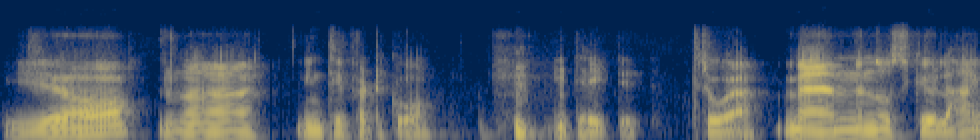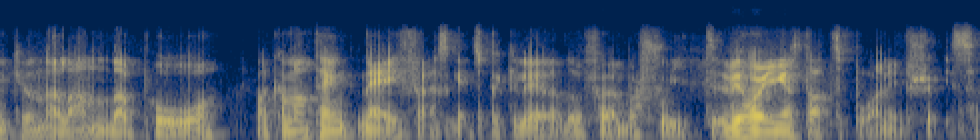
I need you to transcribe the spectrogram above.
ja, nej, inte i 40K. inte riktigt, tror jag. Men nog skulle han kunna landa på, vad kan man tänka? Nej, fan jag ska inte spekulera, då får jag bara skit. Vi har ju ingen stats på honom i och för sig. Så.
